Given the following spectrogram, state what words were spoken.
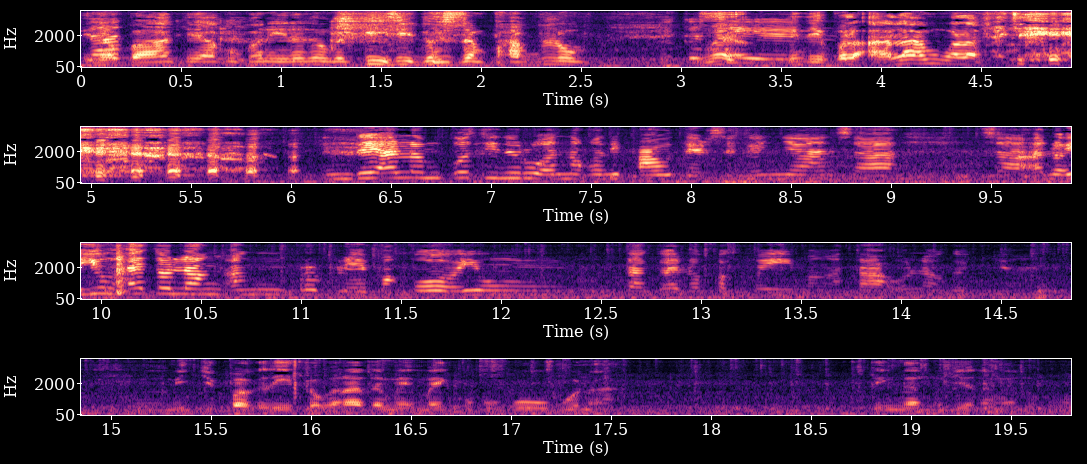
Kinabahan kaya ako kanina doon kay Kisi doon sa Pablo. Eh, Kasi Ngayon, hindi pala alam, wala pa hindi alam ko tinuruan ako ni Powder sa ganyan sa sa ano yung ito lang ang problema ko yung tag ano pag may mga tao na ganyan. Medyo pa dito ka natin, may, may kubo-kubo na. Tingnan mo dyan ang ano mo.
